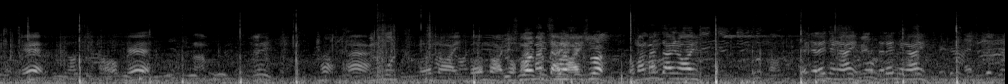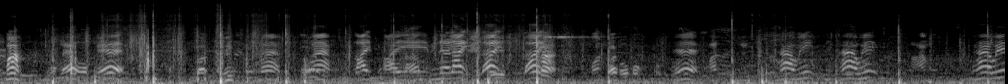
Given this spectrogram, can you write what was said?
โอเคโอเคอ่าเพิ่มหน่อยเพิ่มหน่อยช่วยผมมั่นใจช่วยหน่อยช่วยผมมั่นใจหน่อยจะเล่นยังไงจะเล่นยังไงมาบอกแล้วโอเคดีมากดีมากไล่ไปพี่เนอร์ไล่ไล่ไล่โอเค ห้าวิสิบห้าวิสิบห้าวิ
